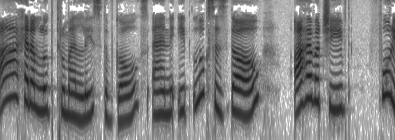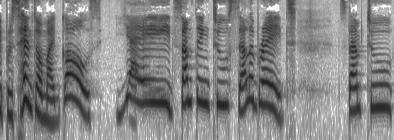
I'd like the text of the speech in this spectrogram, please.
I had a look through my list of goals, and it looks as though I have achieved 40% of my goals. Yay! It's something to celebrate. It's time to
